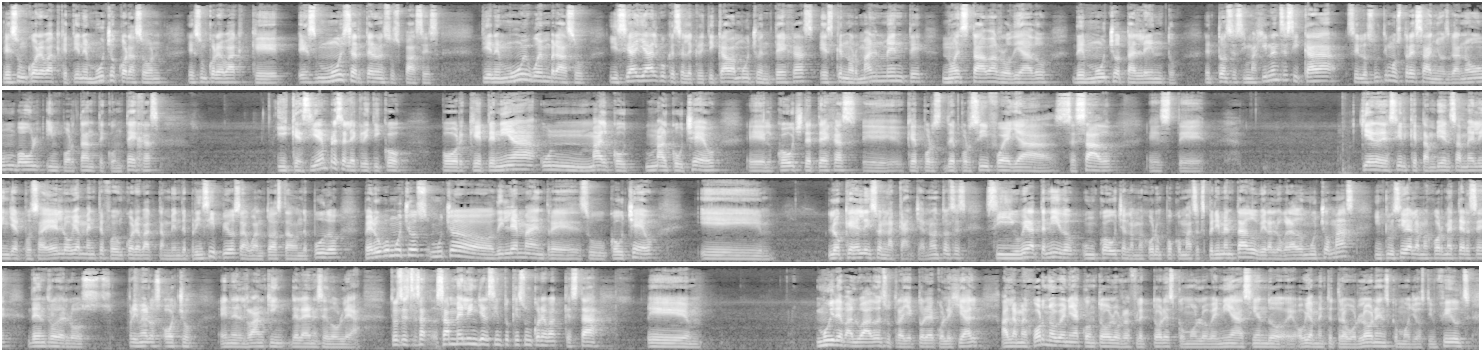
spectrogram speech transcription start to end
Es un coreback que tiene mucho corazón, es un coreback que es muy certero en sus pases, tiene muy buen brazo y si hay algo que se le criticaba mucho en Texas es que normalmente no estaba rodeado de mucho talento. Entonces, imagínense si cada, si los últimos tres años ganó un bowl importante con Texas y que siempre se le criticó porque tenía un mal, un mal cocheo, el coach de Texas, eh, que por, de por sí fue ya cesado, este, quiere decir que también Sam Ellinger, pues a él obviamente fue un coreback también de principios, aguantó hasta donde pudo, pero hubo muchos, mucho dilema entre su cocheo y lo que él hizo en la cancha, ¿no? Entonces, si hubiera tenido un coach a lo mejor un poco más experimentado, hubiera logrado mucho más, inclusive a lo mejor meterse dentro de los primeros ocho en el ranking de la NCAA. Entonces, Sam Mellinger siento que es un coreback que está eh, muy devaluado en su trayectoria colegial. A lo mejor no venía con todos los reflectores como lo venía haciendo, eh, obviamente, Trevor Lawrence, como Justin Fields.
